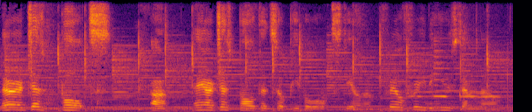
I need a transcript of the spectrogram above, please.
There are just bolts. Uh, they are just bolted so people won't steal them. Feel free to use them though.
